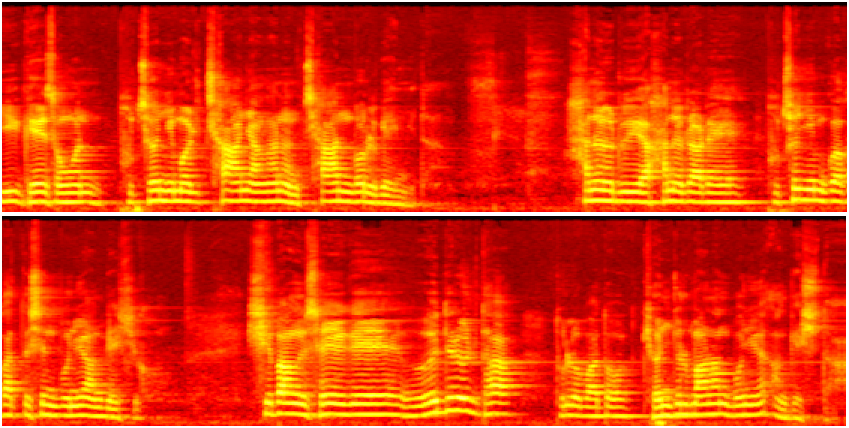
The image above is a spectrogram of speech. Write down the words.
이 개성은 부처님을 찬양하는 찬볼계입니다. 하늘 위에 하늘 아래 부처님과 같으신 분이 안 계시고 시방 세계 어디를 다 둘러봐도 견줄 만한 분이 안 계시다.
